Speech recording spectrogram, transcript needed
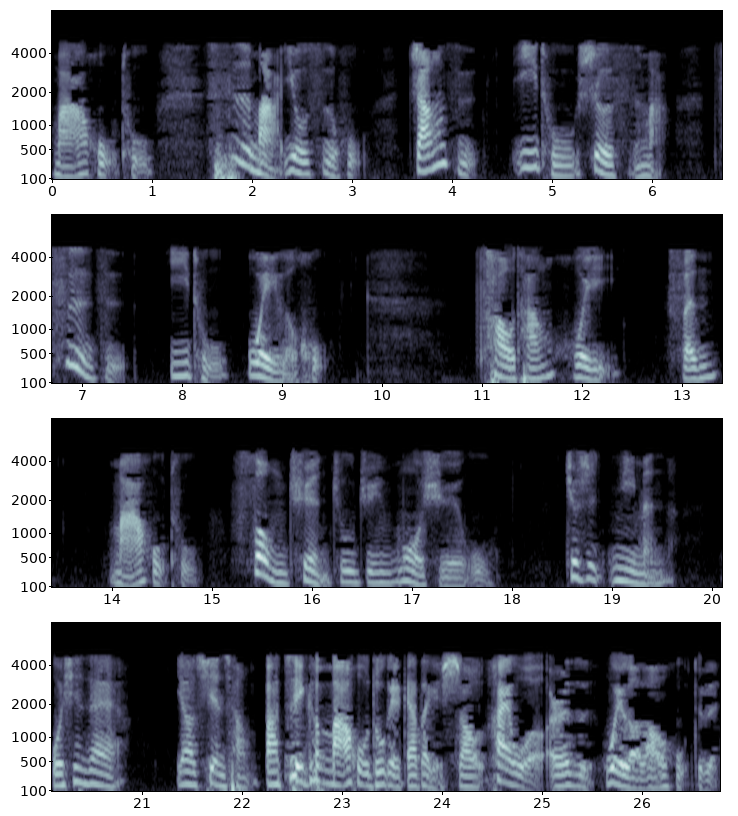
马虎图，似马又似虎。长子依图射死马，次子依图喂了虎。草堂毁坟，马虎图。奉劝诸君莫学无，就是你们，我现在要现场把这个马虎图给给他给烧了，害我儿子喂了老虎，对不对？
